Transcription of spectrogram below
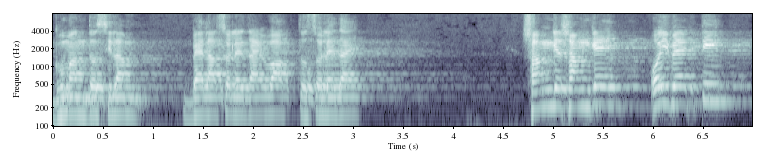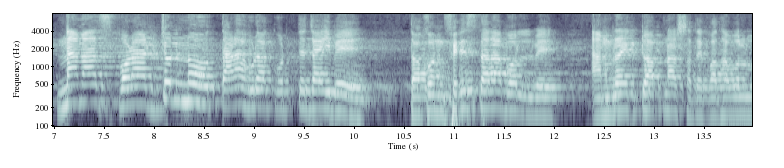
ঘুমান্ত ছিলাম। বেলা চলে যায়, ওয়াক্ত চলে যায়। সঙ্গে সঙ্গে ওই ব্যক্তি নামাজ পড়ার জন্য তাড়াহুড়া করতে যাইবে। তখন ফেরেশতারা বলবে, আমরা একটু আপনার সাথে কথা বলব।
